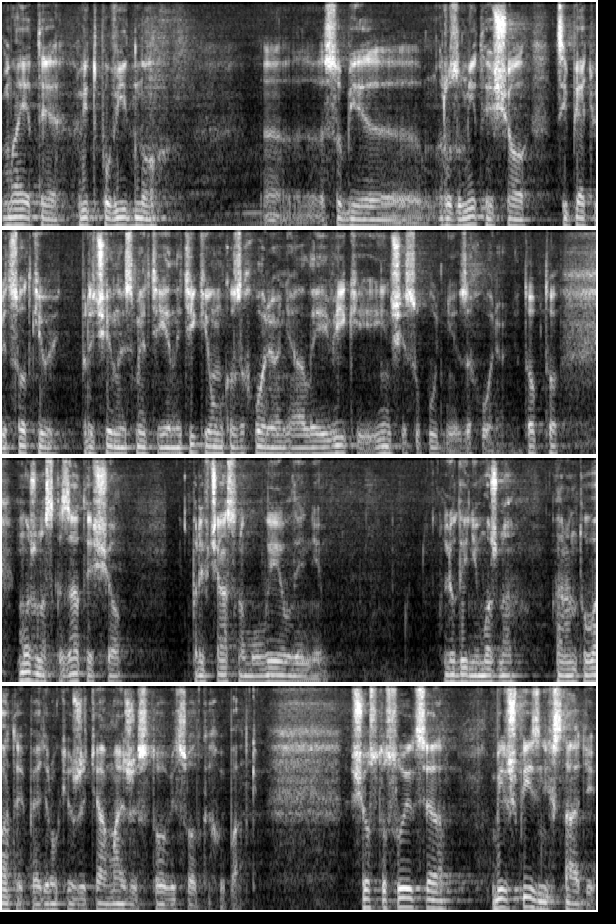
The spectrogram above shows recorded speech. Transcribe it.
маєте відповідно е, собі е, розуміти, що ці 5% причиною смерті є не тільки онкозахворювання, але і вік, і інші супутні захворювання. Тобто можна сказати, що при вчасному виявленні людині можна гарантувати 5 років життя майже в 100% випадків. Що стосується більш пізніх стадій,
